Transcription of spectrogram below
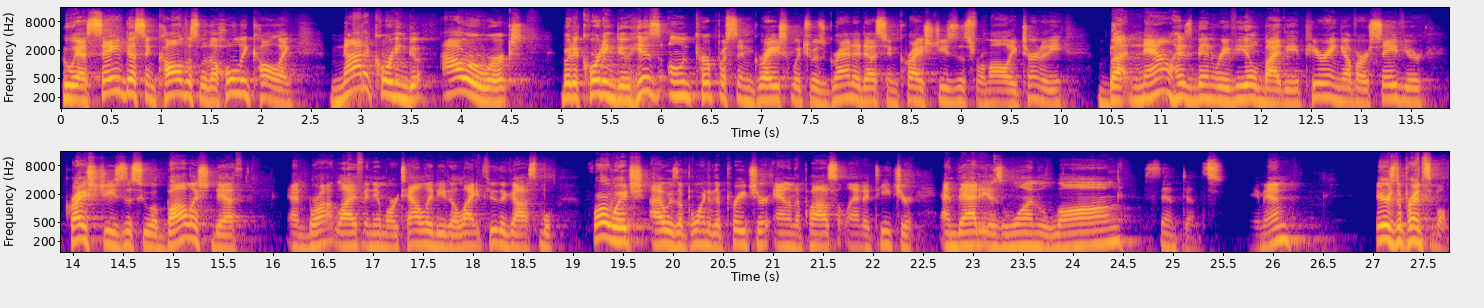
who has saved us and called us with a holy calling, not according to our works, but according to his own purpose and grace, which was granted us in Christ Jesus from all eternity, but now has been revealed by the appearing of our Savior, Christ Jesus, who abolished death and brought life and immortality to light through the gospel, for which I was appointed a preacher and an apostle and a teacher and that is one long sentence. Amen? Here's the principle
